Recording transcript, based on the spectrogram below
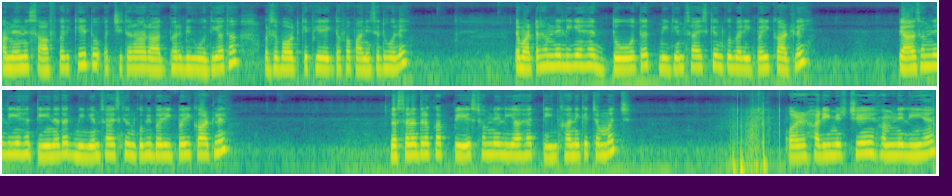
हमने उन्हें साफ़ करके तो अच्छी तरह रात भर भिगो दिया था और सुबह उठ के फिर एक दफ़ा पानी से धो लें। टमाटर हमने लिए हैं दो अदद मीडियम साइज़ के, उनको बारीक बारीक काट लें। प्याज हमने लिए हैं तीन अदद मीडियम साइज़ के, उनको भी बारीक बारीक काट लें। लहसुन अदरक का पेस्ट हमने लिया है तीन खाने के चम्मच। और हरी मिर्चें हमने ली हैं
